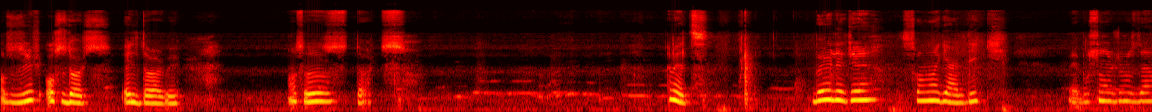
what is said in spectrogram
33 34 54 bir 34 Evet. Böylece sona geldik. Ve bu sonucumuzda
